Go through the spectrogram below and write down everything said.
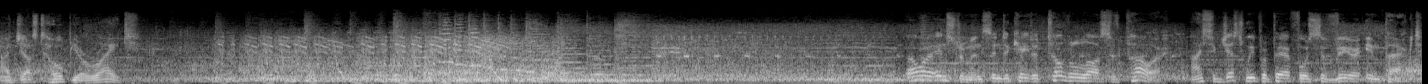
I just hope you're right. Our instruments indicate a total loss of power. I suggest we prepare for severe impact.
